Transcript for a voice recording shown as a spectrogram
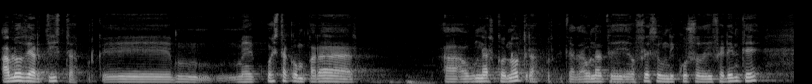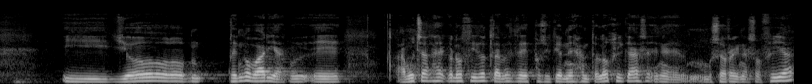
hablo de artistas, porque me cuesta comparar a unas con otras, porque cada una te ofrece un discurso diferente. Y yo tengo varias. Eh, a muchas las he conocido a través de exposiciones antológicas en el Museo Reina Sofía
